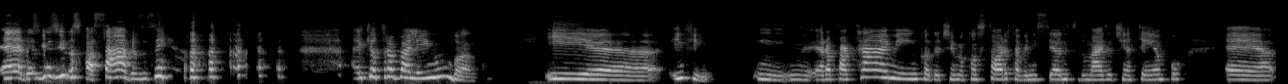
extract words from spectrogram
É, das minhas vidas passadas, assim. é que eu trabalhei num banco. E, enfim, era part-time, enquanto eu tinha meu consultório, estava iniciando e tudo mais, eu tinha tempo. É,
